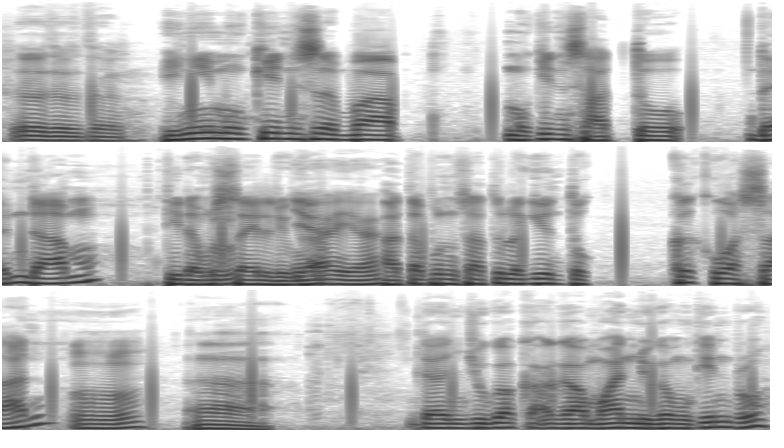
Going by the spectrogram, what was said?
Betul betul, betul. ini mungkin sebab mungkin satu dendam tidak Mhm. mustahil juga Ya, ya. ataupun satu lagi untuk kekuasaan. Mhm. Ah, Dan juga keagamaan juga mungkin bro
